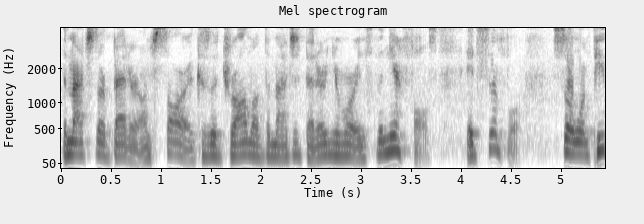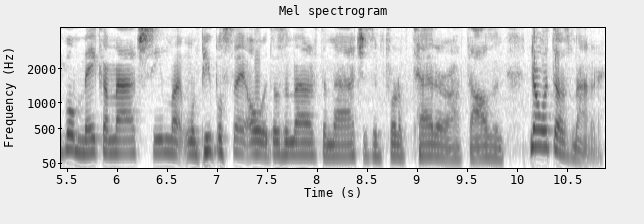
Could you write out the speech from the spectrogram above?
the matches are better. I'm sorry because the drama of the match is better and you're more into the near falls. It's simple. So when people make a match seem like, when people say, oh, it doesn't matter if the match is in front of 10 or 1,000, no, it does matter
